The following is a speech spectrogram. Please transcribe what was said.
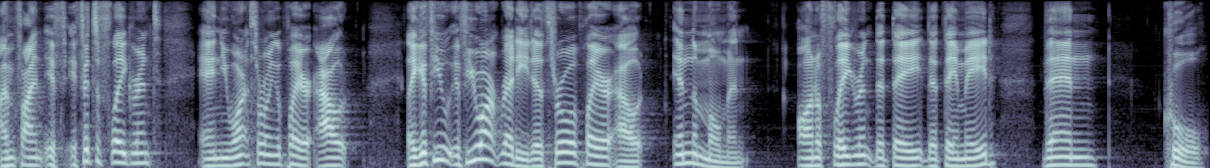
I'm fine if if it's a flagrant and you aren't throwing a player out, like if you if you aren't ready to throw a player out in the moment on a flagrant that they that they made, then cool.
